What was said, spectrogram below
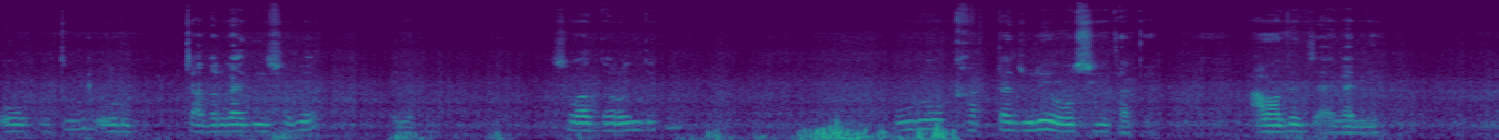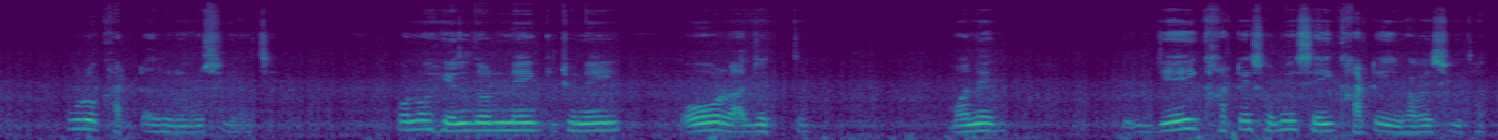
ও পুতুল ওর চাদর গায়ে দিয়ে শোবে। দেখুন শোয়ার ধরন দেখুন। পুরো খাটটা জুড়ে ও শুয়ে থাকে। আমাদের জায়গা নেই। পুরো খাটটা জুড়ে ও শুয়ে আছে। কোনো হেলদোল নেই, কিছু নেই। ও রাজত্ব। মানে যেই খাটে শোবে, সেই খাটে এইভাবে শুয়ে থাকে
